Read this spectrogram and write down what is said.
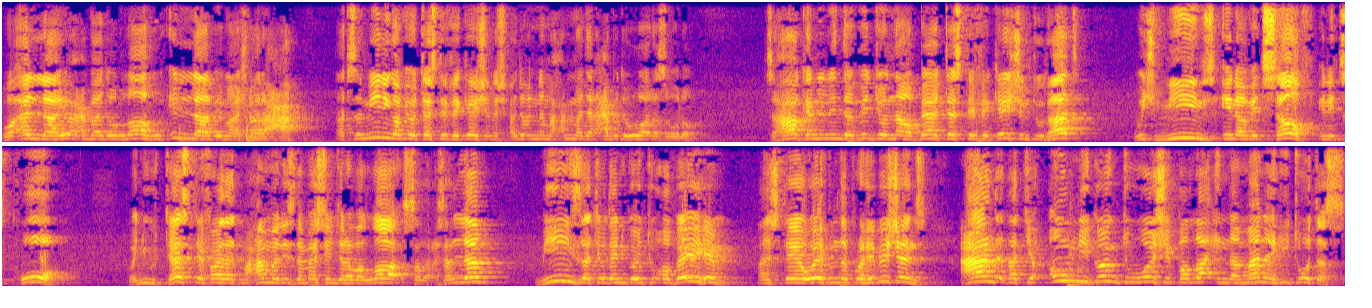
وَأَلَّا يُعْبَدُ اللَّهُ إِلَّا بِمَا شَرَعَ That's the meaning of your testification أشهد أن محمدا عبده ورسوله So how can an individual now bear testification to that which means in of itself, in its core, when you testify that Muhammad is the messenger of Allah وسلم, means that you're then going to obey him and stay away from the prohibitions and that you're only going to worship Allah in the manner he taught us.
